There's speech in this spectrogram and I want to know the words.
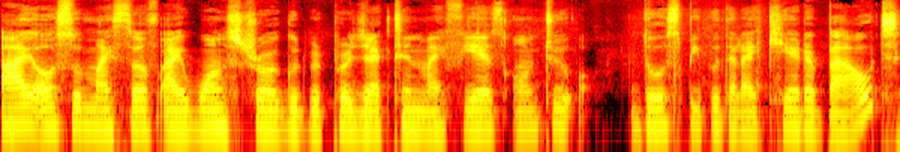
I also myself, I once struggled with projecting my fears onto those people that I cared about.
